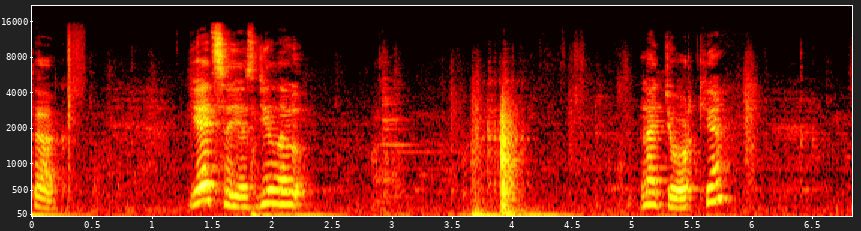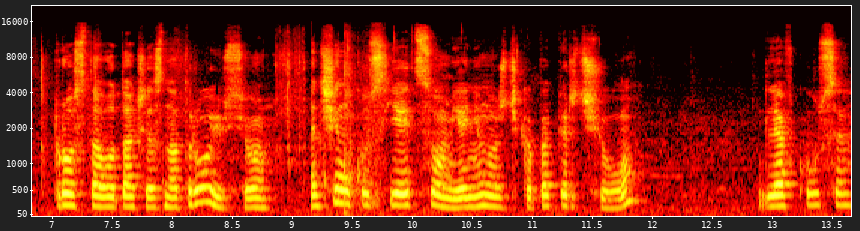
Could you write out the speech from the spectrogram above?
Так, яйца я сделаю на терке. Просто вот так сейчас натру и все. Начинку с яйцом я немножечко поперчу для вкуса.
